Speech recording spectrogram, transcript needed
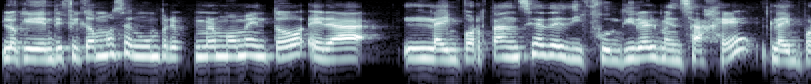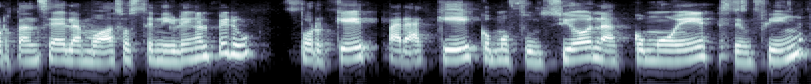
lo que identificamos en un primer momento era la importancia de difundir el mensaje, la importancia de la moda sostenible en el Perú, por qué, para qué, cómo funciona, cómo es, en fin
